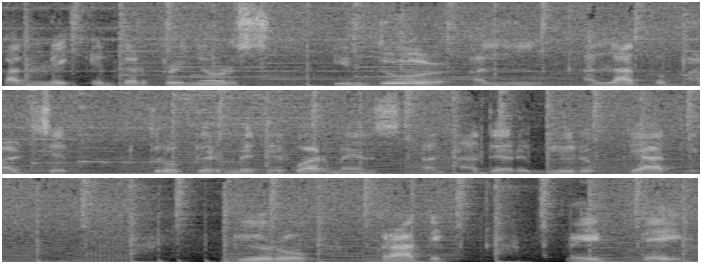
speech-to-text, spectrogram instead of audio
can make entrepreneurs endure a, a lot of hardship through permit requirements and other bureaucratic bureaucratic red tape.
